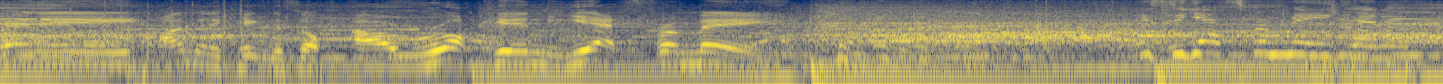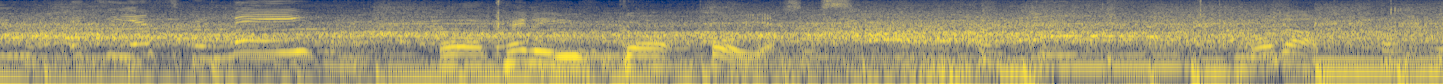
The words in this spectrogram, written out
Kenny, I'm going to kick this off. A rocking yes from me. It's a yes from me, Kenny. It's a yes from me. Well, Kenny, you've got four yeses. Well done.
